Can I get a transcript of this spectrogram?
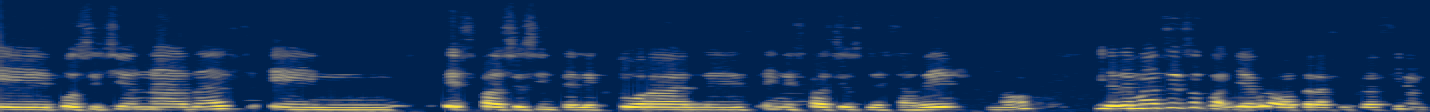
eh, posicionadas en espacios intelectuales, en espacios de saber, ¿no? Y además eso conlleva otra situación,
